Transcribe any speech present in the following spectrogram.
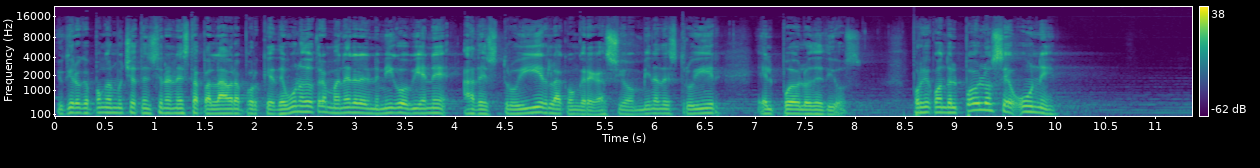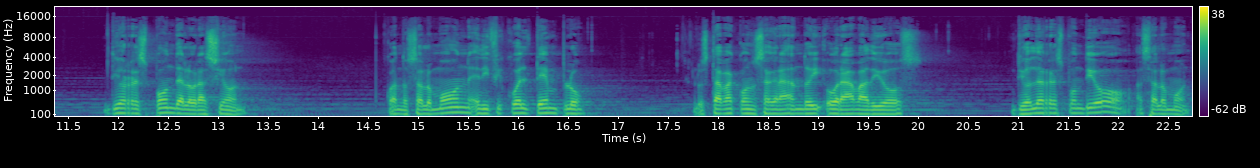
Yo quiero que pongan mucha atención en esta palabra porque de una u otra manera el enemigo viene a destruir la congregación, viene a destruir el pueblo de Dios. Porque cuando el pueblo se une, Dios responde a la oración. Cuando Salomón edificó el templo, lo estaba consagrando y oraba a Dios. Dios le respondió a Salomón.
